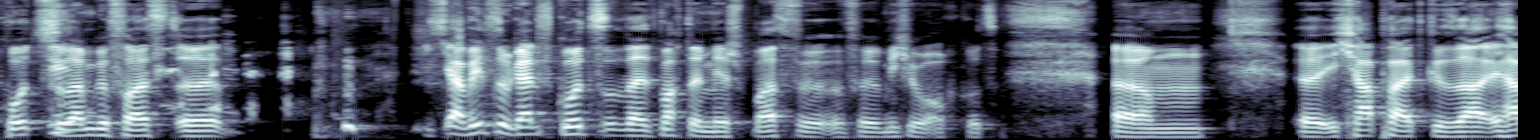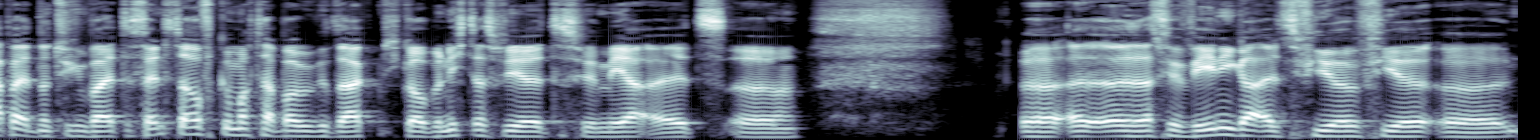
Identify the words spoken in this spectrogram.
Kurz zusammengefasst, äh, ich erwähne es nur ganz kurz, weil es macht dann mehr Spaß für, für mich auch kurz. Ähm, äh, ich habe halt gesagt, ich habe halt natürlich ein weites Fenster aufgemacht, habe aber gesagt, ich glaube nicht, dass wir, dass wir mehr als äh, äh, äh dass wir weniger als vier, vier, äh,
